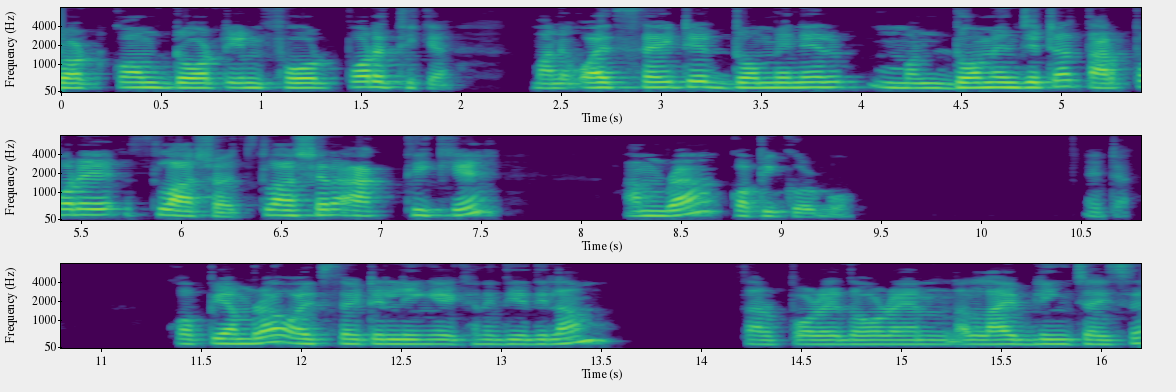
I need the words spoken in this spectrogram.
ডট কম ডট ইনফোর পরে থেকে। মানে ওয়েবসাইটের ডোমেনের ডোমেন যেটা, তারপরে স্ল্যাশ হয়। স্ল্যাশের আগ থেকে আমরা কপি করব। এটা। কপি আমরা ওয়েবসাইটের লিঙ্ক এখানে দিয়ে দিলাম। তারপরে ধরেন লাইভ লিঙ্ক চাইছে।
